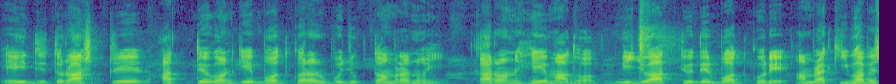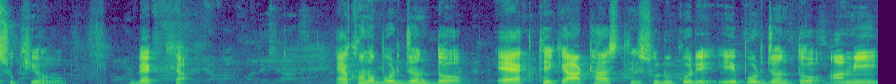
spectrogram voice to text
এই ধৃতরাষ্ট্রের আত্মীয়গণকে বধ করার উপযুক্ত আমরা নই। কারণ হে মাধব, নিজ আত্মীয়দের বধ করে আমরা কীভাবে সুখী হব? ব্যাখ্যা। এখনও পর্যন্ত এক থেকে আঠাশ থেকে শুরু করে এ পর্যন্ত আমি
